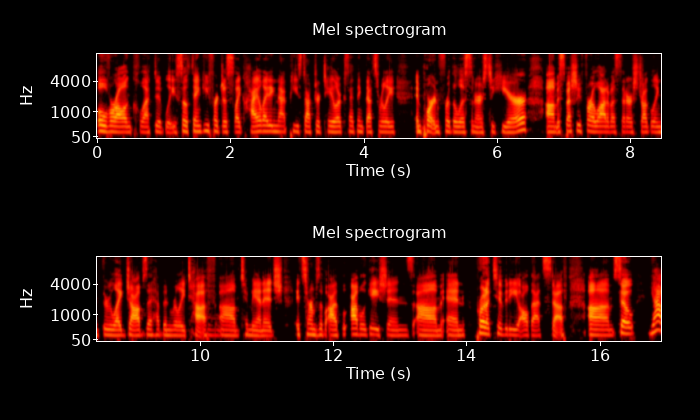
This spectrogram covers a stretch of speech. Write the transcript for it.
overall and collectively. So thank you for just like highlighting that piece, Dr. Taylor, because I think that's really important for the listeners to hear, um, especially for a lot of us that are struggling through like jobs that have been really tough mm-hmm. um, to manage in terms of ob- obligations um, and productivity, all that stuff. Um, so yeah,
